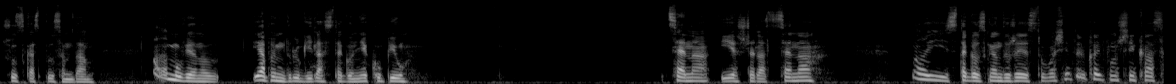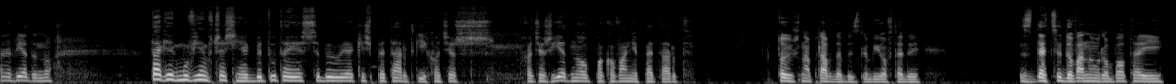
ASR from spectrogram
Szóstka z plusem dam. Ale mówię, no ja bym drugi raz tego nie kupił. Cena i jeszcze raz cena. No i z tego względu, że jest to właśnie tylko i wyłącznie klasa F1. No, tak jak mówiłem wcześniej, jakby tutaj jeszcze były jakieś petardki, chociaż, chociaż jedno opakowanie petard, to już naprawdę by zrobiło wtedy zdecydowaną robotę i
